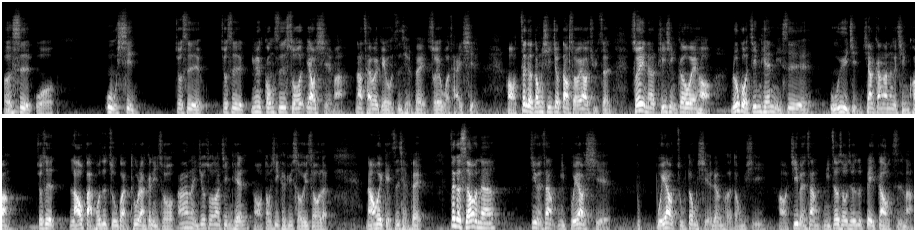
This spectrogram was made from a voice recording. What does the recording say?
而是我误信，就是就是因为公司说要写嘛，那才会给我资遣费，所以我才写。好、这个东西就到时候要举证。所以呢，提醒各位哈、如果今天你是无预警，像刚刚那个情况，就是老板或者主管突然跟你说啊，那你就做到今天哦，东西可以去收一收了，然后会给资遣费。这个时候呢，基本上你不要写，不不要主动写任何东西，好、基本上你这时候就是被告知嘛，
